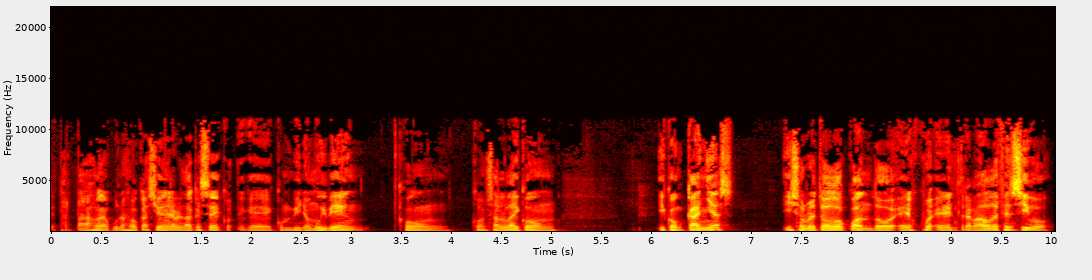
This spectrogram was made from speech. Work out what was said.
esparpajo en algunas ocasiones, la verdad que se que combinó muy bien con, con Salva y con, y con Cañas, y sobre todo cuando el, el entrenador defensivo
